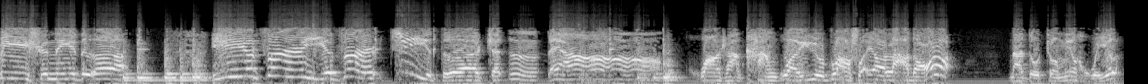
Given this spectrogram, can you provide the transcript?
必须内得一字一字记得真了。皇上看过御状，说要拉倒了，那都证明毁了。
